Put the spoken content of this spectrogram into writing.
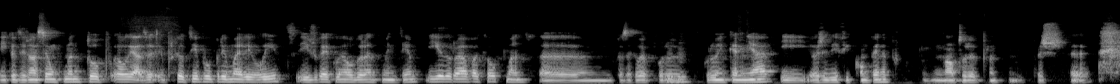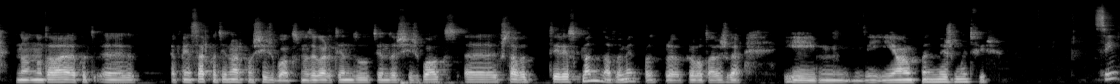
e continua a ser um comando topo. Aliás, porque eu tive o primeiro Elite e joguei com ele durante muito tempo e adorava aquele comando. Uh, depois acabei por, uhum. por o encaminhar e hoje em dia fico com pena porque na altura pronto, depois, uh, não, não estava a, a, pensar continuar com o Xbox, mas agora tendo, tendo a Xbox uh, gostava de ter esse comando novamente para, para, para voltar a jogar. E, e, é um comando mesmo muito fixe. Sim,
